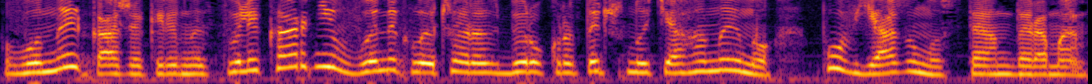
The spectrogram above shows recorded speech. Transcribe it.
Вони, каже керівництво лікарні, виникли через бюрократичну тяганину, пов'язану з тендерами.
